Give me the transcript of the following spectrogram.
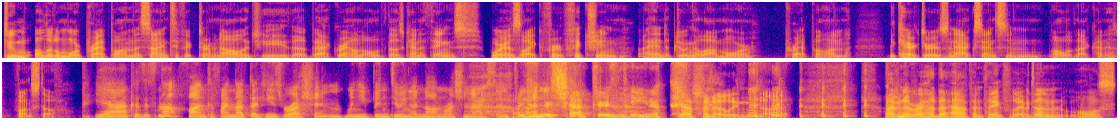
do a little more prep on the scientific terminology, the background, all of those kind of things. Whereas like for fiction, I end up doing a lot more prep on the characters and accents and all of that kind of fun stuff. Yeah, because it's not fun to find out that he's Russian when you've been doing a non-Russian accent 300 chapters, But, you know. Definitely not. I've never had that happen. Thankfully, I've done almost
